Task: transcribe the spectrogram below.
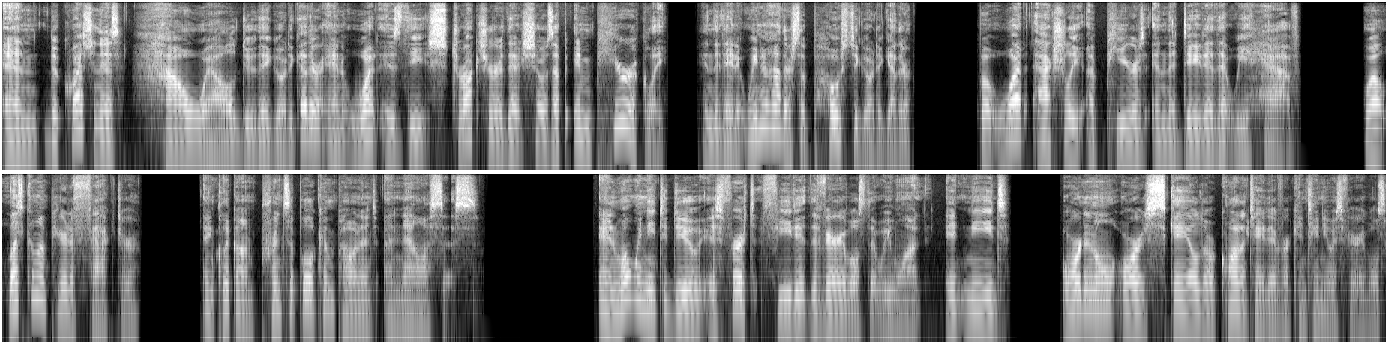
And the question is, how well do they go together? And what is the structure that shows up empirically in the data? We know how they're supposed to go together, but what actually appears in the data that we have? Well, let's come up here to Factor and click on Principal Component Analysis. And what we need to do is first feed it the variables that we want. It needs ordinal or scaled or quantitative or continuous variables.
